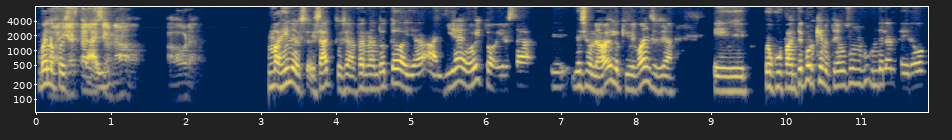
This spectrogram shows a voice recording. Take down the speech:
bueno, pues... Ya está lesionado ahora. Imagínense, exacto, o sea, Fernando todavía, al día de hoy, todavía está eh, lesionado y lo que digo antes, o sea, eh, preocupante porque no tenemos un, un, delantero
